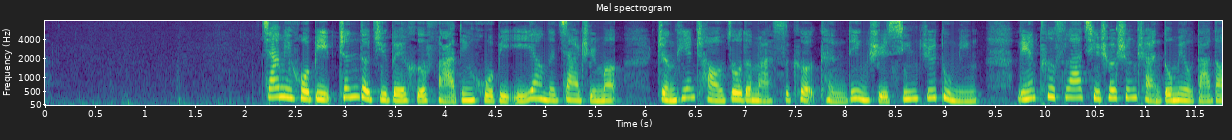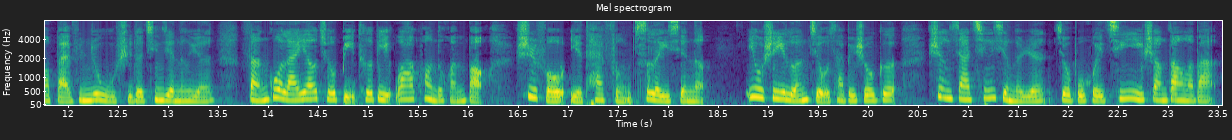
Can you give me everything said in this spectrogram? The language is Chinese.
加密货币真的具备和法定货币一样的价值吗？整天炒作的马斯克肯定是心知肚明，连特斯拉汽车生产都没有达到百分之五十的清洁能源，反过来要求比特币挖矿的环保，是否也太讽刺了一些呢？又是一轮韭菜被收割，剩下清醒的人就不会轻易上当了吧？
